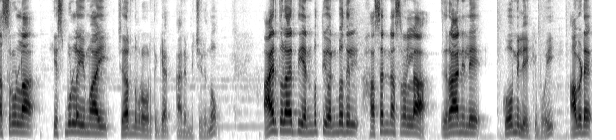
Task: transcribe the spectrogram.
നസ്രുള്ള ഹിസ്ബുള്ളയുമായി ചേർന്ന് പ്രവർത്തിക്കാൻ ആരംഭിച്ചിരുന്നു. ആയിരത്തി തൊള്ളായിരത്തി എൺപത്തി ഒൻപതിൽ ഹസൻ നസ്രല്ല ഇറാനിലെ കോമിലേക്ക് പോയി. അവിടെ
